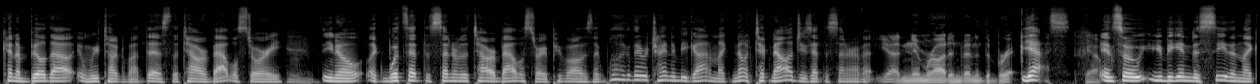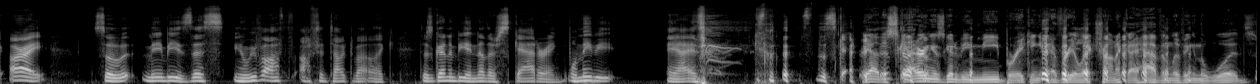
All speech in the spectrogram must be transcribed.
kind of build out, and we've talked about this, the Tower of Babel story. Mm. You know, like what's at the center of the Tower of Babel story? People are always like, well, they were trying to be God. I'm like, no, technology's at the center of it. Yeah. Nimrod invented the brick. Yes. Yeah. And so you begin to see then like, all right, so maybe is this, you know, we've oft, often talked about like there's going to be another scattering. Well, mm-hmm. maybe AI is the scattering. Yeah. The scattering is going to be me breaking every electronic I have and living in the woods.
